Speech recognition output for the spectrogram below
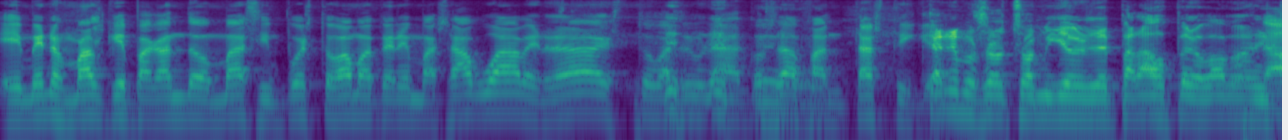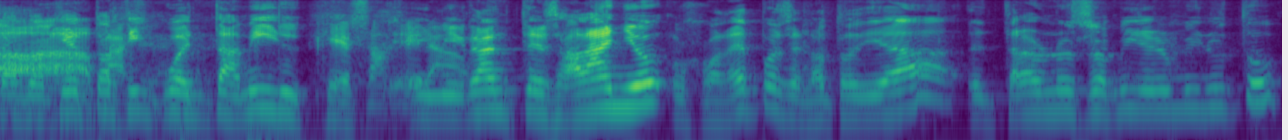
Eh, menos mal que pagando más impuestos vamos a tener más agua, ¿verdad? Esto va a ser una cosa fantástica. Tenemos 8 millones de parados, pero vamos a necesitar No, 250.000 Qué exagerado. inmigrantes al año. Joder, pues el otro día entraron 8.000 en un minuto.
